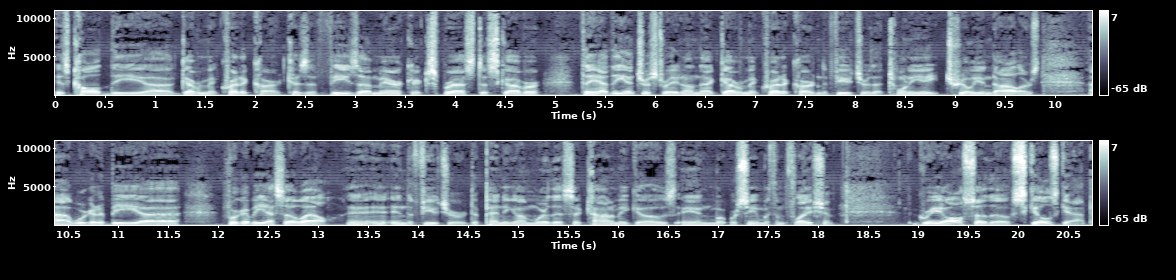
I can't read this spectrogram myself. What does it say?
is called the uh, government credit card because if Visa, American Express, Discover, they have the interest rate on that government credit card in the future, that $28 trillion, uh, we're going to be. Uh, we're going to be SOL in, in the future, depending on where this economy goes and what we're seeing with inflation. Agree also, though, skills gap.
